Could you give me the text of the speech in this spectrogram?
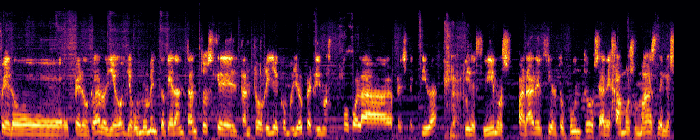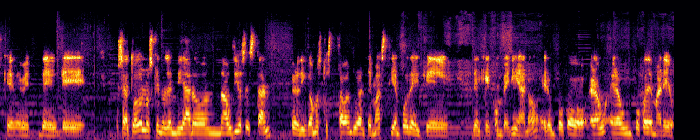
pero, pero claro, llegó, llegó un momento que eran tantos que tanto Guille como yo perdimos un poco la perspectiva y decidimos parar en cierto punto, o sea, dejamos más de los que de, o sea, todos los que nos enviaron audios están, pero digamos que estaban durante más tiempo del que, del que convenía, ¿no? Era un, poco, era, era un poco de mareo,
